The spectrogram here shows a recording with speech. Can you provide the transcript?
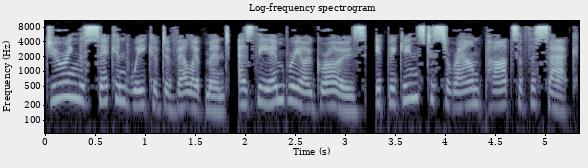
During the second week of development, as the embryo grows, it begins to surround parts of the sac.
